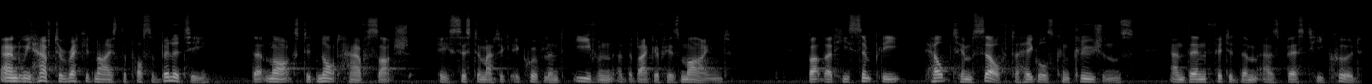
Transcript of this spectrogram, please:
And we have to recognize the possibility that Marx did not have such a systematic equivalent even at the back of his mind, but that he simply helped himself to Hegel's conclusions and then fitted them as best he could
